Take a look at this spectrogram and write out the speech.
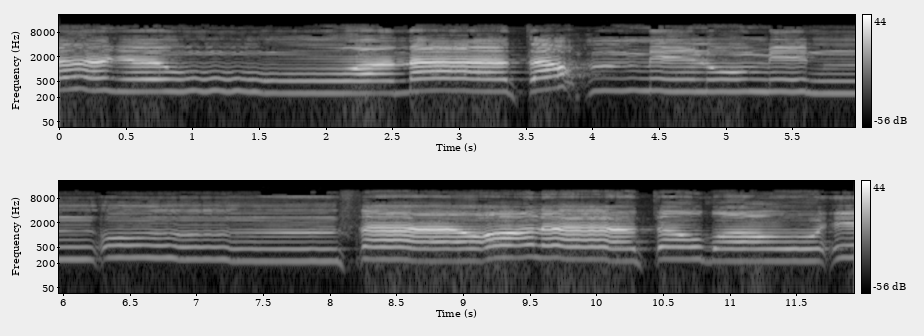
وما تحمل من أنثى ولا تضع إلا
